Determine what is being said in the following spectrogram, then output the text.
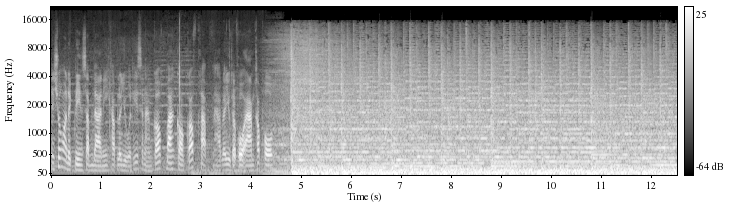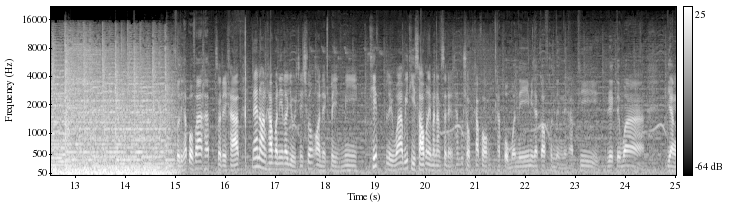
ในช่วง On the Green สัปดาห์นี้ครับ เราอยู่กันที่สนามกอล์ฟบางกอกกอล์ฟคลับนะครับ เราอยู่กับครับโปผมรอาร์มครับผม สวัสดีครับโปรฟ้าครับ สวัสดีครับ แน่นอนครับ วันนี้เราอยู่ในช่วง On the Green มีทิป หรือว่าวิธีซ้อมอะไรมานำเสนอท่านผู้ชมครับผม ครับผมวันนี้มีนักกอล์ฟคนหนึ่งนะครับที่เรียกได้ว่า ยัง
